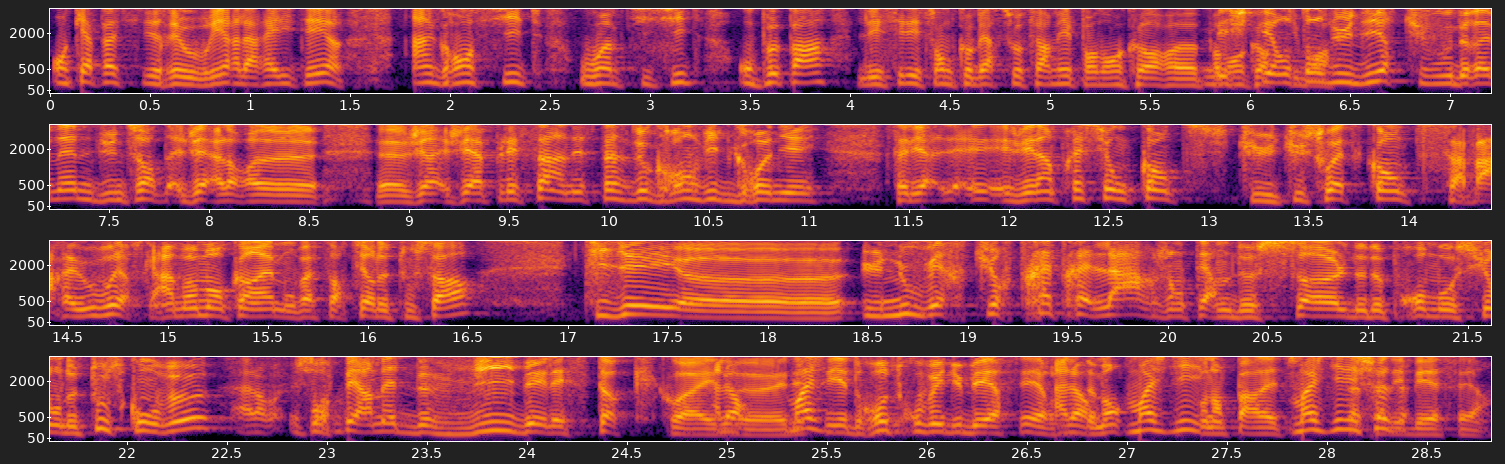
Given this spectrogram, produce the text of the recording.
en capacité de réouvrir. La réalité, un grand site ou un petit site, on peut pas laisser les centres commerciaux fermés pendant encore. Euh, pendant Mais je t'ai entendu dire, tu voudrais même d'une sorte. Alors, euh, euh, j'ai appelé ça un espèce de grand vide grenier. C'est-à-dire, j'ai l'impression quand tu, tu, souhaites quand ça va réouvrir, parce qu'à un moment quand même, on va sortir de tout ça, qu'il y ait une ouverture très très large en termes de soldes, de promotion, de tout ce qu'on veut, pour permettre de vider les stocks, quoi, et d'essayer de, retrouver du BFR, Alors, moi je dis, on en parlait moi je dis les choses, BFR.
